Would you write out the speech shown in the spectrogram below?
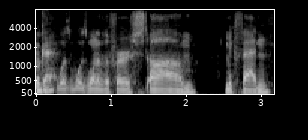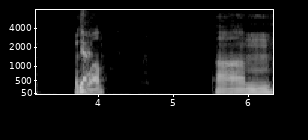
Okay, was was one of the first. Um, McFadden as Yeah. well. Um,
